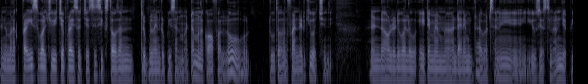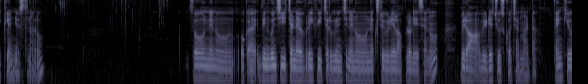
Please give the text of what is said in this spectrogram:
అండ్ మనకు ప్రైస్ వాళ్ళు చూపించే ప్రైస్ వచ్చేసి six thousand triple nine rupees అనమాట మనకు ఆఫర్లో టూ థౌజండ్ ఫైవ్ హండ్రెడ్కి వచ్చింది. అండ్ ఆల్రెడీ వాళ్ళు ఎయిట్ ఎంఎం డైనమిక్ డ్రైవర్స్ అని యూజ్ చేస్తున్నారని చెప్పి క్లెయిమ్ చేస్తున్నారు. సో నేను ఒక దీని గురించి ఈచ్ అండ్ ఎవ్రీ ఫీచర్ గురించి నేను నెక్స్ట్ వీడియోలో అప్లోడ్ చేశాను. మీరు ఆ వీడియో చూసుకోవచ్చు అనమాట థ్యాంక్ యూ.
